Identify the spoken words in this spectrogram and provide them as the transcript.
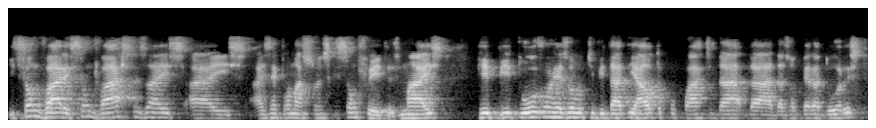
e são várias, são vastas as, as, as reclamações que são feitas, mas, repito, houve uma resolutividade alta por parte da, da, das operadoras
